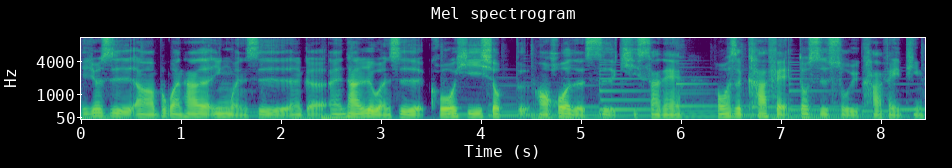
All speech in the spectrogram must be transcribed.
也就是啊、呃，不管它的英文是那个，哎，它的日文是 coffee shop 哦，或者是 kisane，或者是咖啡，都是属于咖啡厅。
